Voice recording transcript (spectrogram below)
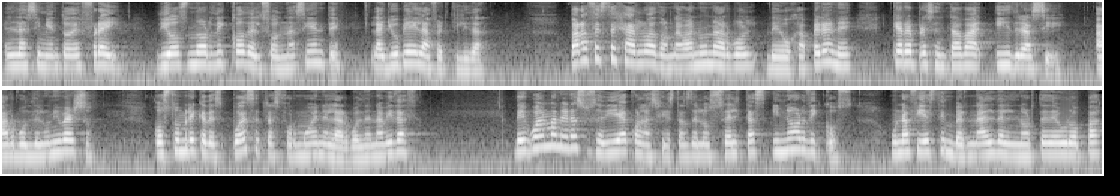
el nacimiento de Frey, dios nórdico del sol naciente, la lluvia y la fertilidad. Para festejarlo adornaban un árbol de hoja perenne que representaba Yggdrasil, árbol del universo, costumbre que después se transformó en el árbol de Navidad. De igual manera sucedía con las fiestas de los celtas y nórdicos, una fiesta invernal del norte de Europa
